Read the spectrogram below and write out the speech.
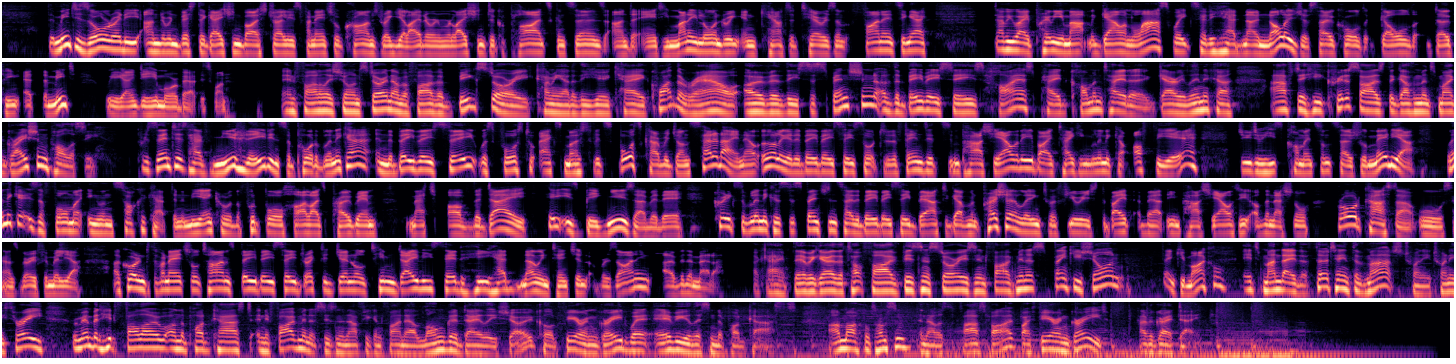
The Mint is already under investigation by Australia's financial crimes regulator in relation to compliance concerns under Anti Money Laundering and Counter Terrorism Financing Act. WA Premier Mark McGowan last week said he had no knowledge of so called gold doping at the Mint. We're going to hear more about this one. And finally, Sean, story number five, a big story coming out of the UK. Quite the row over the suspension of the BBC's highest paid commentator, Gary Lineker, after he criticised the government's migration policy. Presenters have mutinied in support of Lineker, and the BBC was forced to axe most of its sports coverage on Saturday. Now, earlier, the BBC sought to defend its impartiality by taking Lineker off the air due to his comments on social media. Lineker is a former England soccer captain and the anchor of the football highlights program Match of the Day. He is big news over there. Critics of Lineker's suspension say the BBC bowed to government pressure, leading to a furious debate about the impartiality of the national broadcaster. Oh, sounds very familiar. According to the Financial Times, BBC Director General Tim Davies said he had no intention of resigning over the matter. Okay, there we go. The top five business stories in five minutes. Thank you, Sean. Thank you, Michael. It's Monday, the 13th of March, 2023. Remember to hit follow on the podcast. And if five minutes isn't enough, you can find our longer daily show called Fear and Greed wherever you listen to podcasts. I'm Michael Thompson, and that was the Fast Five by Fear and Greed. Have a great day.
